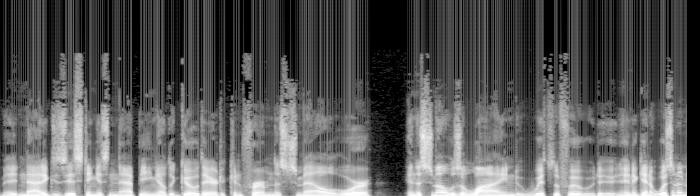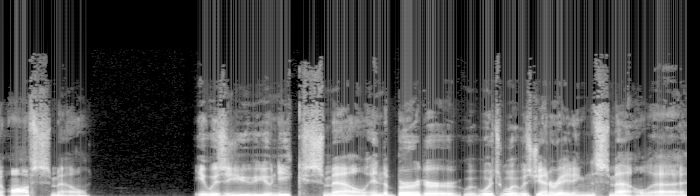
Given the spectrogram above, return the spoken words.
not existing is not being able to go there to confirm the smell or and the smell was aligned with the food. And again, it wasn't an off smell. It was a unique smell, and the burger was what was generating the smell. Uh,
